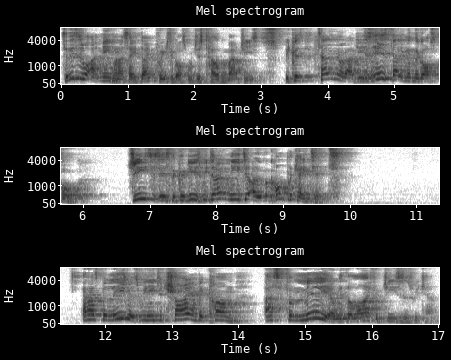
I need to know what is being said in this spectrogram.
So, this is what I mean when I say don't preach the gospel, just tell them about Jesus. Because telling them about Jesus is telling them the gospel. Jesus is the good news. We don't need to overcomplicate it. And as believers, we need to try and become as familiar with the life of Jesus as we can.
